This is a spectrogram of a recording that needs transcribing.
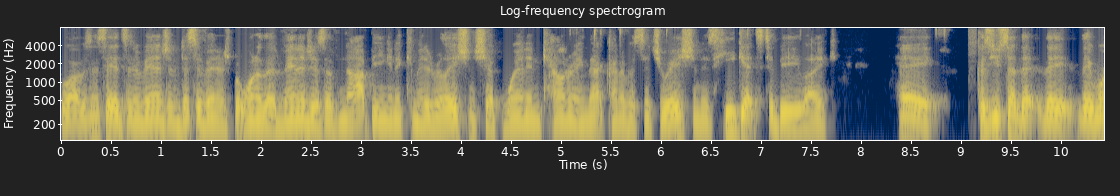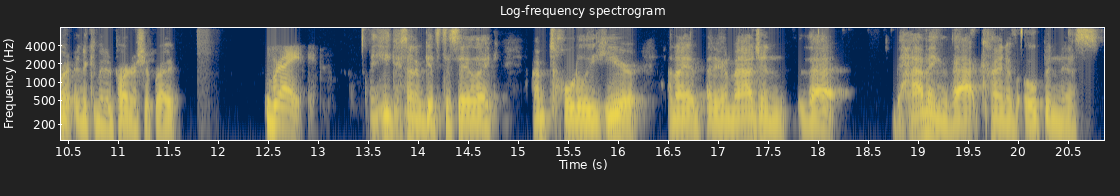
well, I was going to say it's an advantage and a disadvantage, but one of the advantages of not being in a committed relationship when encountering that kind of a situation is he gets to be like, hey, because you said that they they weren't in a committed partnership, right? Right. And he kind of gets to say like, "I'm totally here," and I, I imagine that having that kind of openness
